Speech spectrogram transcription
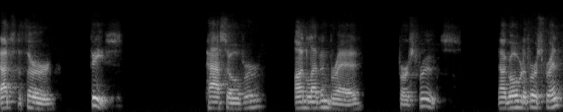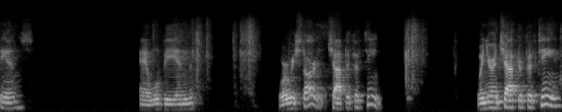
That's the third feast. Passover, unleavened bread, first fruits. Now go over to First Corinthians, and we'll be in where we started, chapter 15. When you're in chapter 15,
